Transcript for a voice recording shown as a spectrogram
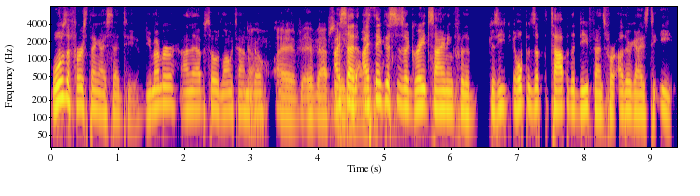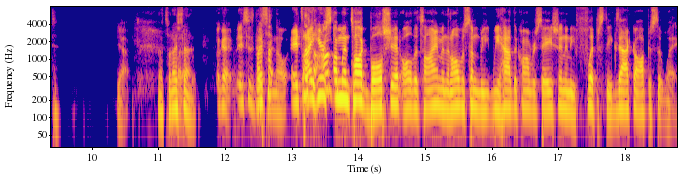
what was the first thing I said to you? Do you remember on the episode a long time ago? No, I have, have absolutely. I said no I think this is a great signing for the because he opens up the top of the defense for other guys to eat. Yeah. that's what I Whatever. said. Okay, this is different though. It's I hear someone talk bullshit all the time, and then all of a sudden we we have the conversation, and he flips the exact opposite way.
